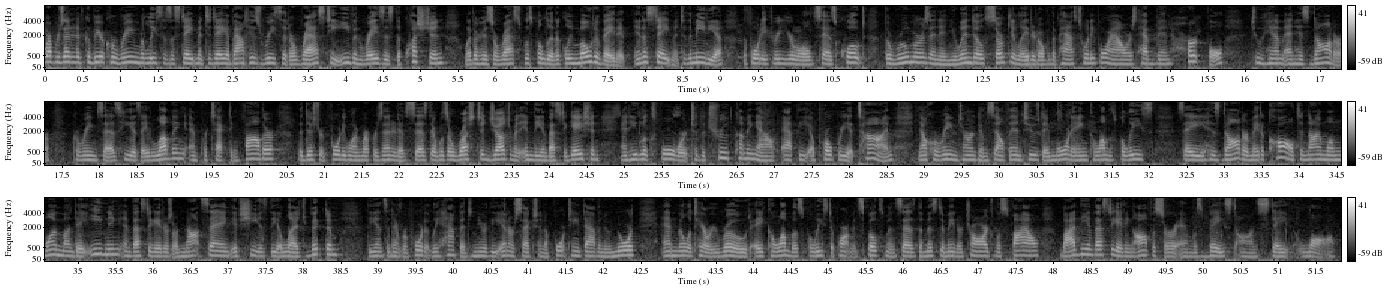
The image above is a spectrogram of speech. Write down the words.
Representative Kabir Karriem releases a statement today about his recent arrest. He even raises the question whether his arrest was politically motivated. In a statement to the media, the 43-year-old says, quote, the rumors and innuendo circulated over the past 24 hours have been hurtful to him and his daughter. Karriem says he is a loving and protecting father. The District 41 representative says there was a rush to judgment in the investigation and he looks forward to the truth coming out at the appropriate time. Now Karriem turned himself in Tuesday morning. Columbus police say his daughter made a call to 911 Monday evening. Investigators are not saying if she is the alleged victim. The incident reportedly happened near the intersection of 14th Avenue North and Military Road. A Columbus Police Department spokesman says the misdemeanor charge was filed by the investigating officer and was based on state law.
